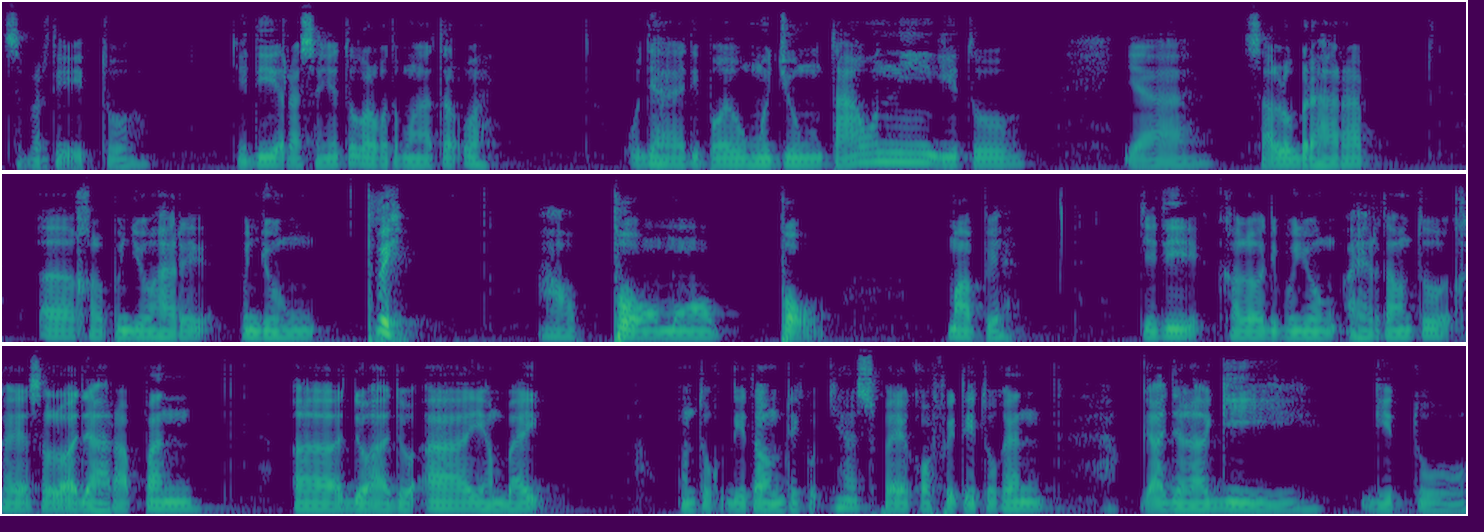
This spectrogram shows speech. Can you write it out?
seperti itu. Jadi rasanya tuh kalau ketemu Natal wah udah di penghujung tahun nih gitu. Ya selalu berharap uh, kalau penjung hari penjung pih apa mau apa? Maaf ya. Jadi kalau di penghujung akhir tahun tuh kayak selalu ada harapan doa eh, doa-doa yang baik untuk di tahun berikutnya supaya covid itu kan gak ada lagi. Gitu.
